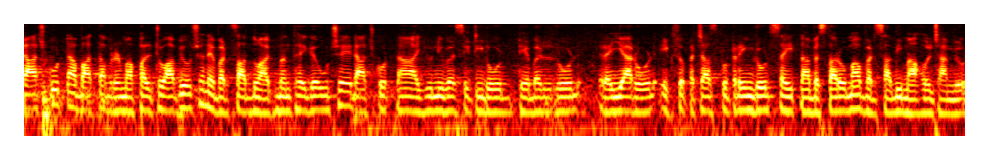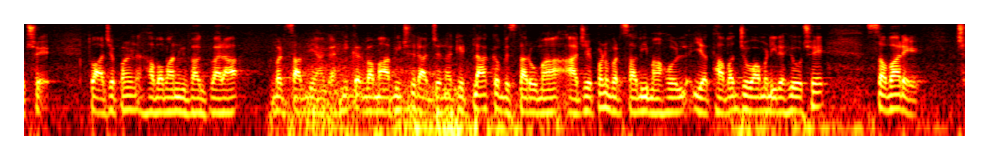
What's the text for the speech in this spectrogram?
રાજકોટના વાતાવરણમાં પલટો આવ્યો છે અને વરસાદનું આગમન થઈ ગયું છે. રાજકોટના university road, Dhebar road, Raiya road, એકસો પચાસ ફૂટ રિંગ રોડ સહિતના વિસ્તારોમાં વરસાદી માહોલ જામ્યો છે. તો આજે પણ હવામાન વિભાગ દ્વારા વરસાદની આગાહી કરવામાં આવી છે. રાજ્યના કેટલાક વિસ્તારોમાં આજે પણ વરસાદી માહોલ યથાવત જોવા મળી રહ્યો છે. સવારે છ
